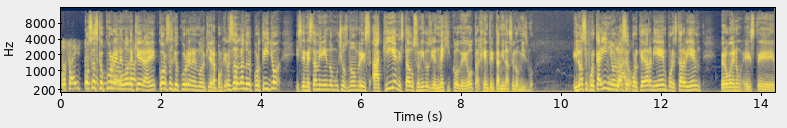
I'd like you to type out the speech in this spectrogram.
pues ahí está. Cosas que ocurren en donde quiera, ¿eh? Cosas que ocurren en donde quiera. Porque me estás hablando de Portillo y se me están viniendo muchos nombres aquí en Estados Unidos y en México de otra gente que también hace lo mismo. Y lo hace por cariño, Sí, lo hace por quedar bien, por estar bien. Pero bueno, este,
